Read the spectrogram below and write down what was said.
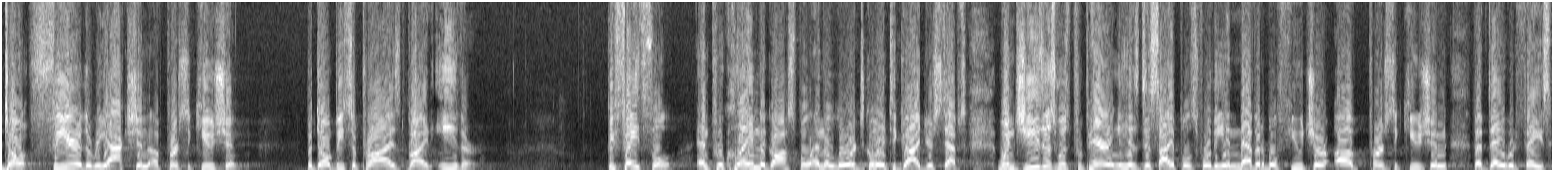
don't fear the reaction of persecution, but don't be surprised by it either. Be faithful and proclaim the gospel, and the Lord's going to guide your steps. When Jesus was preparing his disciples for the inevitable future of persecution that they would face,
